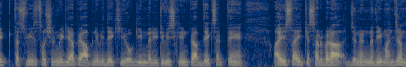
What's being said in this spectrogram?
एक तस्वीर सोशल मीडिया पे आपने भी देखी होगी मेरी टीवी स्क्रीन पे आप देख सकते हैं। आईएसआई के सरबरा जनरल नदीम अंजम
